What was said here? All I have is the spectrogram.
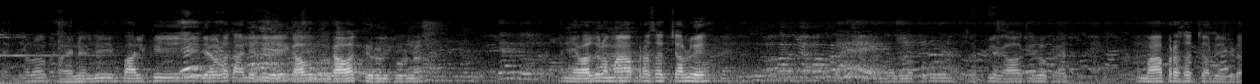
चला फायनली पालखी देवळात आलेली आहे. गाव गावात फिरून पूर्ण. आणि या बाजूला महाप्रसाद चालू आहे. बाजूला पूर्ण सगळे गावातले लोक आहेत. महाप्रसाद चालू आहे इकडं.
